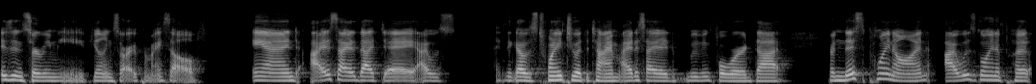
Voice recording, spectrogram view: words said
isn't serving me feeling sorry for myself. And I decided that day, I was, I think I was 22 at the time. I decided moving forward that from this point on, I was going to put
